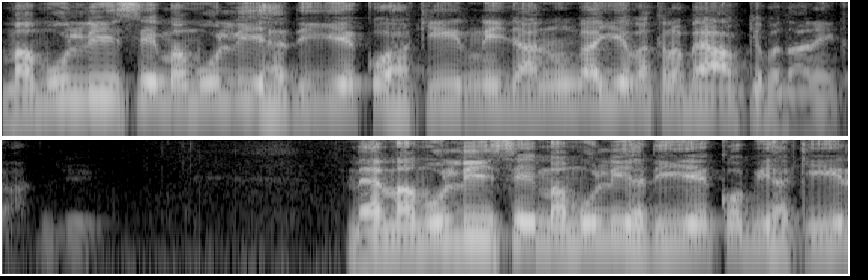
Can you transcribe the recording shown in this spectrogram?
معمولی سے معمولی ہدیے کو حقیر نہیں جانوں گا یہ مطلب ہے آپ کے بتانے کا۔ جی۔ میں معمولی سے معمولی ہدیے کو بھی حقیر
